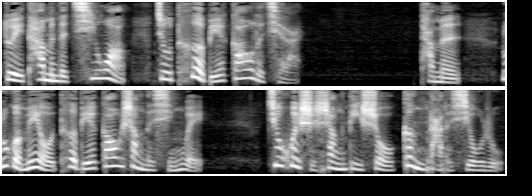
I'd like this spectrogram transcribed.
对他们的期望就特别高了起来。他们如果没有特别高尚的行为，就会使上帝受更大的羞辱。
